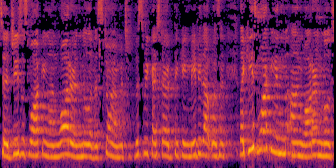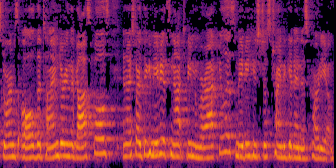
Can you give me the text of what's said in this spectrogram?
to Jesus walking on water in the middle of a storm, which this week I started thinking maybe that wasn't like he's walking on water in the middle of storms all the time during the Gospels, and I started thinking maybe it's not to be miraculous, maybe he's just trying to get in his cardio.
